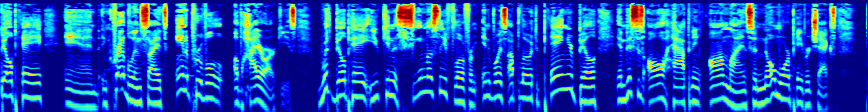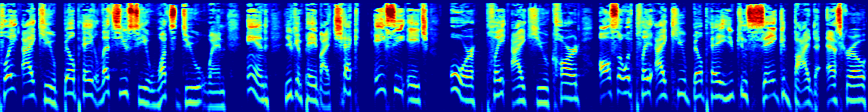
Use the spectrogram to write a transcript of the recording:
bill pay and incredible insights and approval of hierarchies. With bill pay, you can seamlessly flow from invoice upload to paying your bill, and this is all happening online, so no more paper checks. Plate IQ Bill Pay lets you see what's due when, and you can pay by check, ACH, or Plate IQ card. Also with Plate IQ bill pay, you can say goodbye to escrow.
